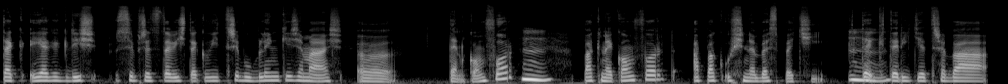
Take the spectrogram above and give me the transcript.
tak jak když si představíš takový tři bublinky, že máš uh, ten komfort, hmm. pak nekomfort a pak už nebezpečí, hmm. te, který tě třeba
